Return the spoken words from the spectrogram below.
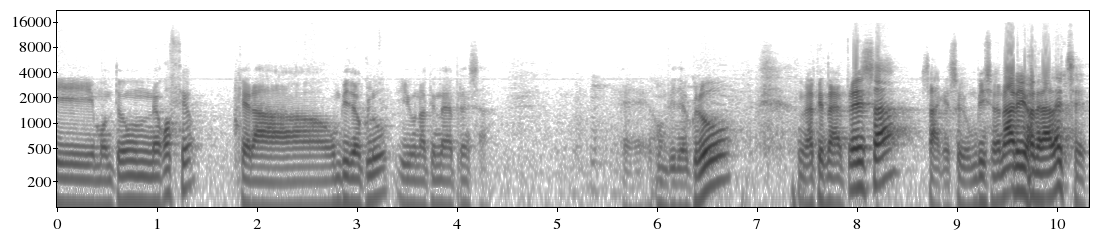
y monté un negocio que era un videoclub y una tienda de prensa. un videoclub, una tienda de prensa, o sea que soy un visionario de la leche.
